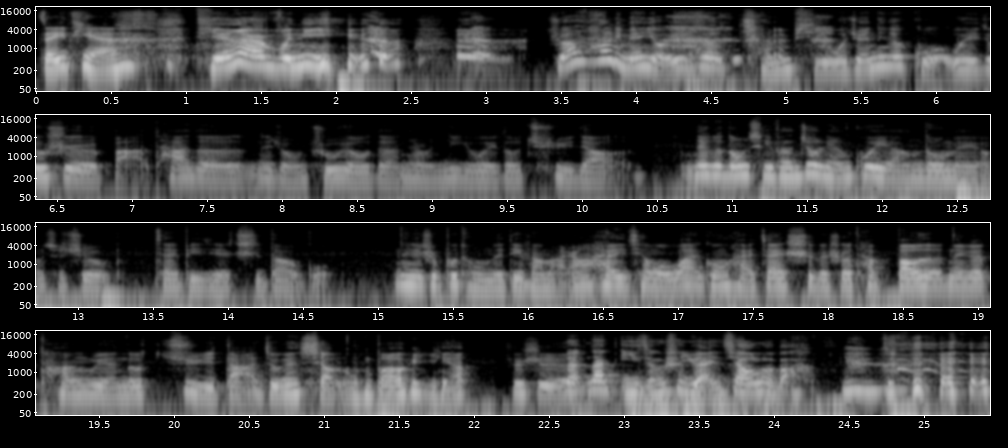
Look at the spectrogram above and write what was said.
贼甜，甜而不腻。主要它里面有一个陈皮，我觉得那个果味就是把它的那种猪油的那种腻味都去掉了。那个东西，反正就连贵阳都没有，就只有在毕节吃到过。那个是不同的地方嘛，然后还有以前我外公还在世的时候，他包的那个汤圆都巨大，就跟小笼包一样，就是那那已经是元宵了吧？对，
